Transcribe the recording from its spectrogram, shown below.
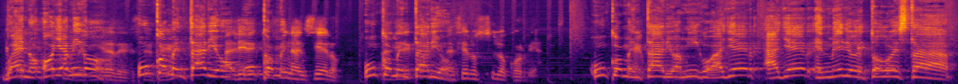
Bueno, oye, amigo, un CFE. comentario, Al un come- financiero. un Al comentario. financiero sí lo corría. Un comentario, amigo. Ayer, ayer, en medio de toda esta,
